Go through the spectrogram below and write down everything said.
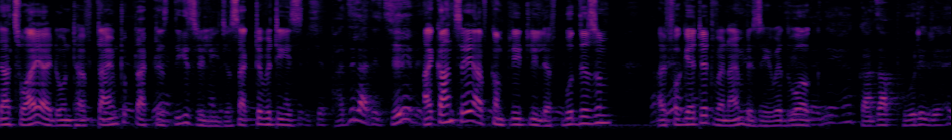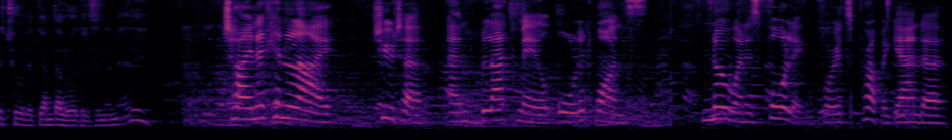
That's why I don't have time to practice these religious activities. I can't say I've completely left Buddhism. I forget it when I'm busy with work. China can lie, tutor, and blackmail all at once. No one is falling for its propaganda.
